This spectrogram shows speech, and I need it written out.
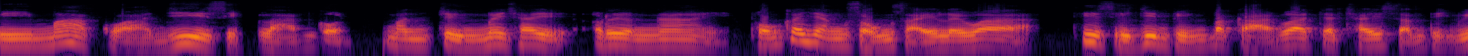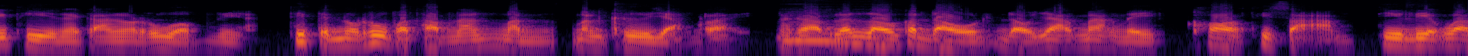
มีมากกว่า 20 ล้านคน มันจึงไม่ใช่เรื่องง่าย ผมก็ยังสงสัยเลยว่า ที่สีจิ้นผิงประกาศว่าจะใช้สันติวิธีในการรวมเนี่ยที่เป็นรูปธรรมนั้นมันมันคืออย่างไรนะครับแล้วเราก็เดาเดายากมากในข้อที่ 3 ที่เรียกว่า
